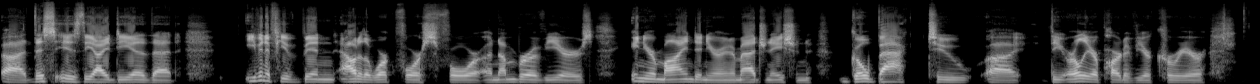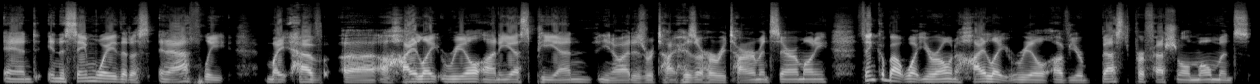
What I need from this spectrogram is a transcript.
uh, this is the idea that even if you've been out of the workforce for a number of years, in your mind and your imagination, go back to uh, the earlier part of your career and in the same way that a, an athlete might have a, a, highlight reel on ESPN, you know, at his retire his or her retirement ceremony, think about what your own highlight reel of your best professional moments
